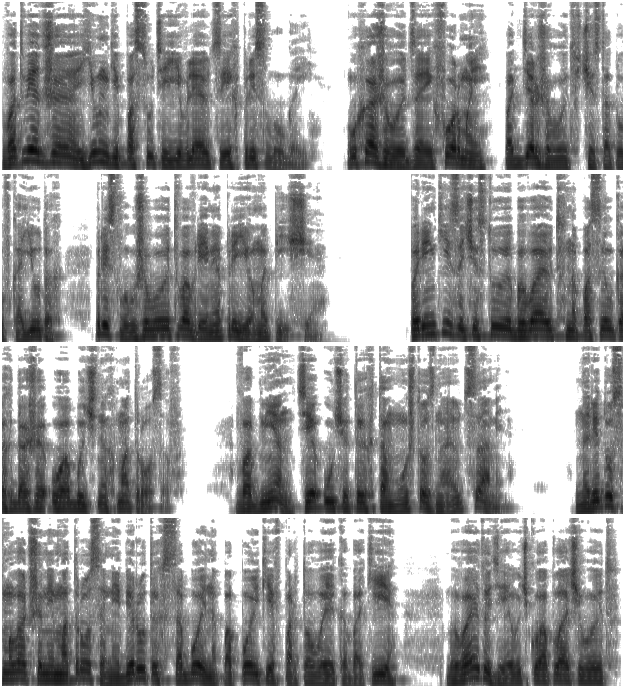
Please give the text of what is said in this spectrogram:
В ответ же юнги по сути являются их прислугой. Ухаживают за их формой, поддерживают чистоту в каютах, прислуживают во время приема пищи. Пареньки зачастую бывают на посылках даже у обычных матросов. В обмен те учат их тому, что знают сами. Наряду с младшими матросами берут их с собой на попойки в портовые кабаки, бывает и девочку оплачивают.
